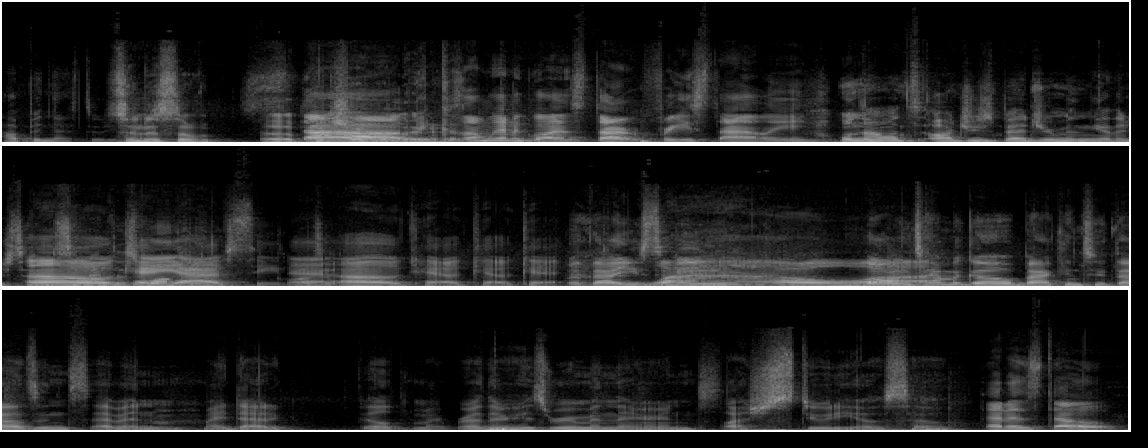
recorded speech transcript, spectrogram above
hop in that studio. Send us a, a picture of Stop, it later. because I'm gonna go and start freestyling. well, now it's Audrey's bedroom and the other side. of Oh, Samantha's okay, yeah, I've seen closet. it. Oh, okay, okay, okay. But that used to be a long time ago, back in 2007. My dad built my brother his room in there and slash studio. So That is dope.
